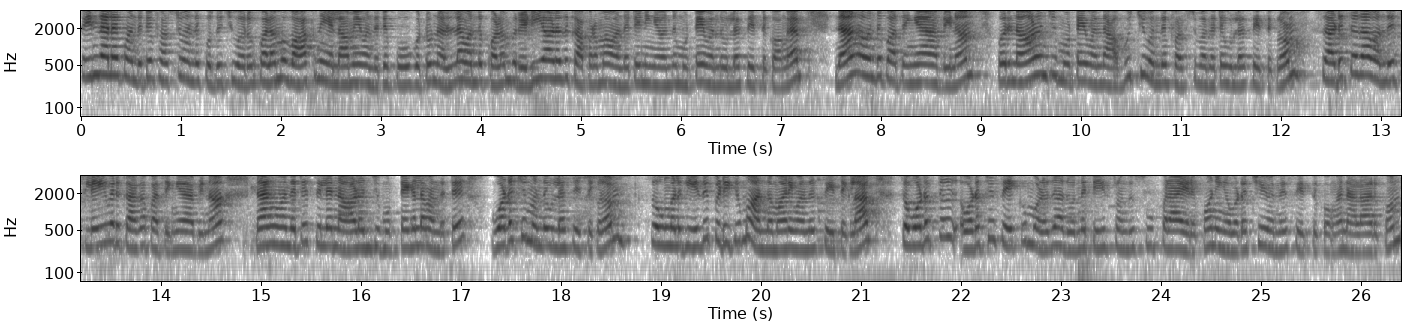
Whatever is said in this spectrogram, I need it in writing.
ஸோ இந்த அளவுக்கு வந்துட்டு ஃபஸ்ட்டு வந்து கொதிச்சு வரும். குழம்பு வாசனை எல்லாமே வந்துட்டு போகட்டும். நல்லா வந்து குழம்பு ரெடியானதுக்கு அப்புறமா வந்துட்டு நீங்கள் வந்து முட்டையை வந்து உள்ளே சேர்த்துக்கோங்க. நாங்கள் வந்து பார்த்தீங்க அப்படின்னா ஒரு நாலஞ்சு முட்டை வந்து அவிச்சு வந்து ஃபர்ஸ்ட் வந்துட்டு உள்ளே சேர்த்துக்கிறோம். ஸோ அடுத்ததாக வந்து ஃப்ளேவருக்காக பார்த்தீங்க அப்படின்னா நாங்கள் வந்துட்டு சில நாலஞ்சு முட்டைகளை வந்துட்டு உடச்சும் வந்து உள்ளே சேர்த்துக்கிறோம். ஸோ உங்களுக்கு எது பிடிக்குமோ அந்த மாதிரி வந்து சேர்த்துக்கலாம். ஸோ உடத்து உடச்சி சேர்க்கும் பொழுது அது வந்து டேஸ்ட் வந்து சூப்பராக இருக்கும். நீங்கள் உடச்சி வந்து சேர்த்துக்கோங்க நல்லாயிருக்கும்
